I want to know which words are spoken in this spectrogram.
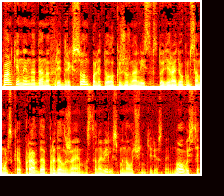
Панкин и Надана Фридрихсон, политолог и журналист в студии радио «Комсомольская правда». Продолжаем. Остановились мы на очень интересной новости.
